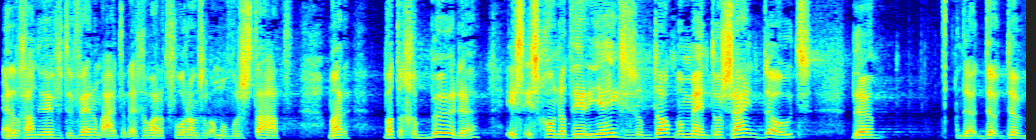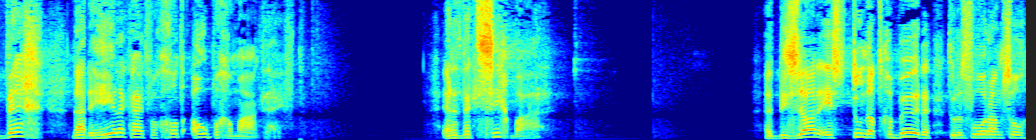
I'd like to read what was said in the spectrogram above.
En dat gaat nu even te ver om uit te leggen waar het voorhangsel allemaal voor staat. Maar wat er gebeurde, is, is gewoon dat de Heer Jezus op dat moment door zijn dood de, de, de, de weg naar de heerlijkheid van God opengemaakt heeft. En het werd zichtbaar. Het bizarre is, toen dat gebeurde, toen het voorhangsel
